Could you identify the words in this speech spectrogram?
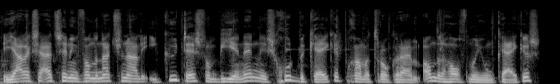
De jaarlijkse uitzending van de nationale IQ-test van BNN is goed bekeken. Het programma trok ruim anderhalf miljoen kijkers.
